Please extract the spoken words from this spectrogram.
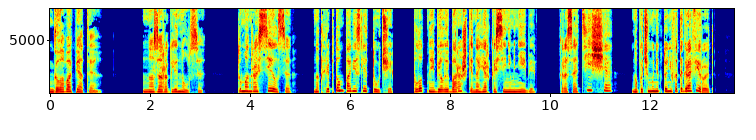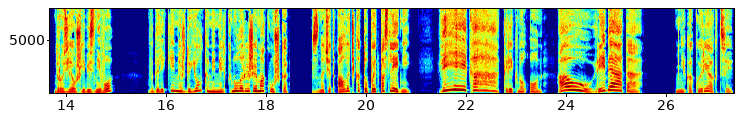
Глава пятая. Назар оглянулся. Туман рассеялся, над хребтом повисли тучи, плотные белые барашки на ярко-синем небе. Красотища! Но почему никто не фотографирует? Друзья ушли без него? Вдалеке между елками мелькнула рыжая макушка. Значит, Аллочка топает последней. «Вика!» — крикнул он. «Ау! Ребята!» Никакой реакции.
